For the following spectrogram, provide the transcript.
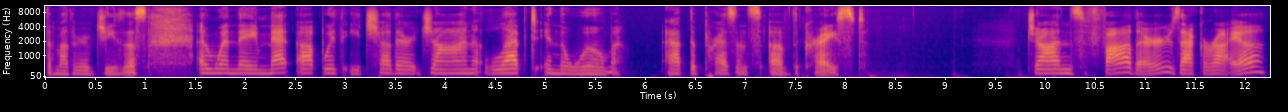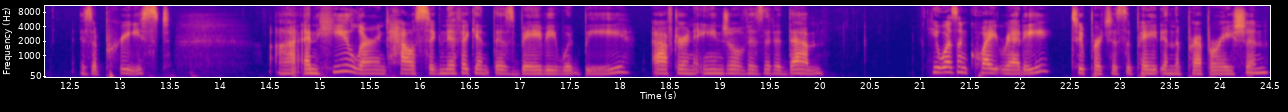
the mother of Jesus. And when they met up with each other, John leapt in the womb at the presence of the Christ. John's father, Zachariah, is a priest uh, and he learned how significant this baby would be after an angel visited them. He wasn't quite ready to participate in the preparation,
